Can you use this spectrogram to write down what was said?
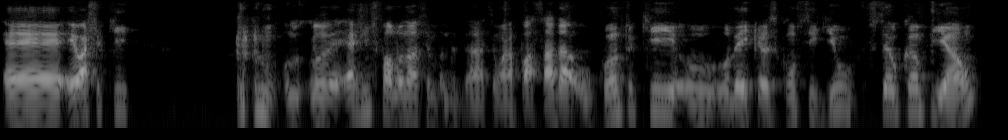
É, eu acho que a gente falou na semana, na semana passada o quanto que o, o, Lakers conseguiu ser o campeão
